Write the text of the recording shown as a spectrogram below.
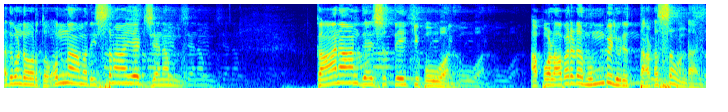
അതുകൊണ്ട് ഓർത്തു ഒന്നാമത് ഇസ്രായേൽ ജനം കാനാൻ ദേശത്തേക്ക് പോവാണ് അപ്പോൾ അവരുടെ മുമ്പിൽ ഒരു തടസ്സം ഉണ്ടായി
